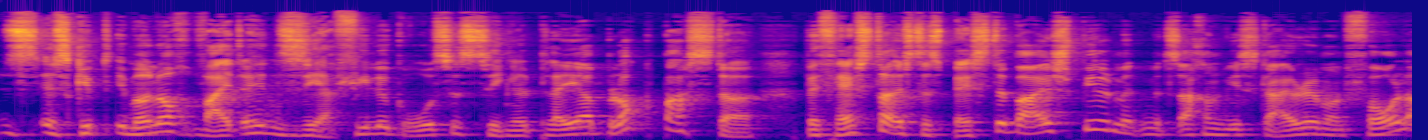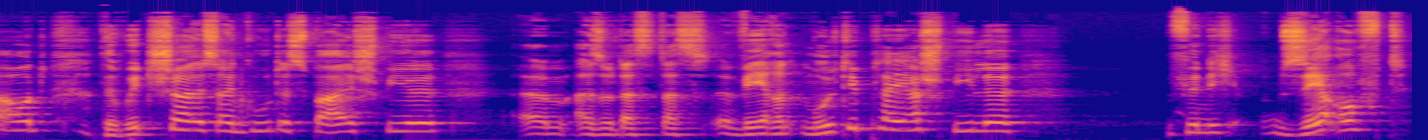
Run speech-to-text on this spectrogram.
es, es gibt immer noch weiterhin sehr viele große Singleplayer-Blockbuster. Bethesda ist das beste Beispiel mit, mit Sachen wie Skyrim und Fallout. The Witcher ist ein gutes Beispiel. Ähm, also, dass das während Multiplayer-Spiele, finde ich, sehr oft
